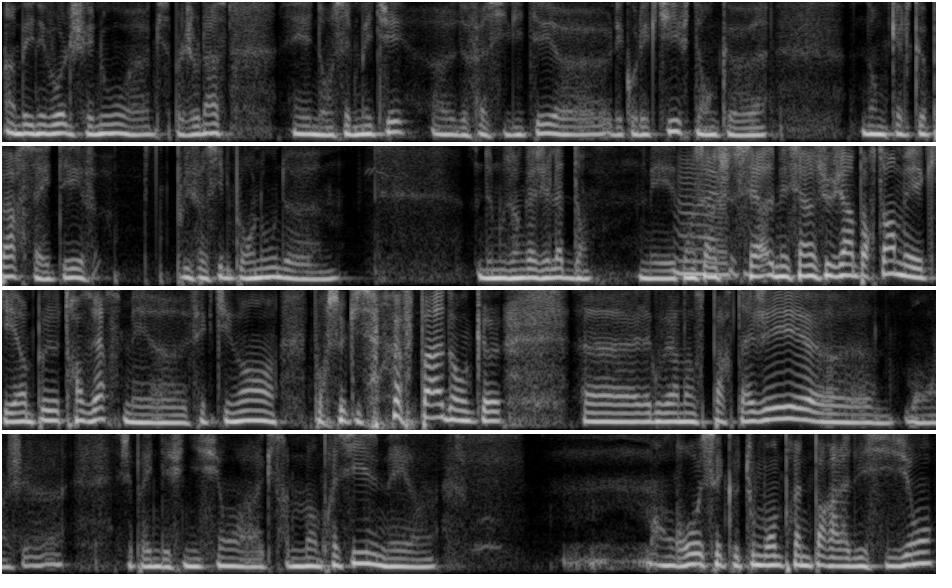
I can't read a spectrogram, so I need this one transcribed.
un bénévole chez nous qui s'appelle Jonas et dont c'est le métier de faciliter les collectifs. Donc, donc, quelque part, ça a été plus facile pour nous de, de nous engager là-dedans. Mais, bon, c'est un, sujet important, mais qui est un peu transverse. Mais euh, effectivement, pour ceux qui ne savent pas, donc euh, euh, la gouvernance partagée, bon, je n'ai pas une définition extrêmement précise, mais en gros, c'est que tout le monde prenne part à la décision,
